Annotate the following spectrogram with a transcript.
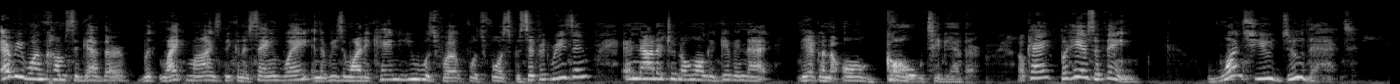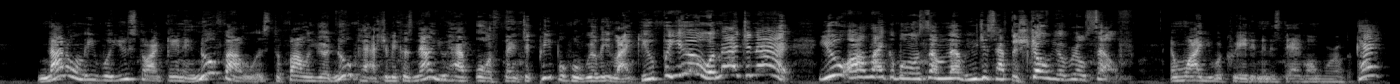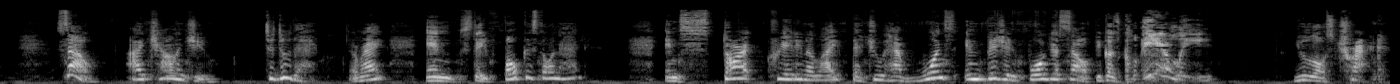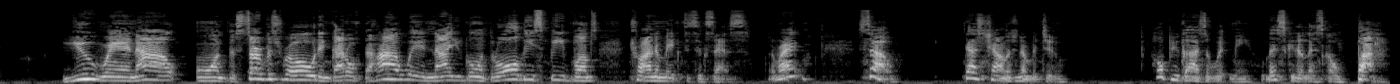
everyone comes together with like minds thinking the same way and the reason why they came to you was for was for a specific reason and now that you're no longer giving that they're going to all go together okay? But here's the thing. Once you do that not only will you start gaining new followers to follow your new passion because now you have authentic people who really like you for you. Imagine that. You are likable on some level. You just have to show your real self and why you were created in this daggone world okay? So I challenge you to do that. All right. And stay focused on that and start creating a life that you have once envisioned for yourself because clearly you lost track. You ran out on the service road and got off the highway and now you're going through all these speed bumps trying to make the success. All right. So that's challenge number two. Hope you guys are with me. Let's get it. Let's go. Bye.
